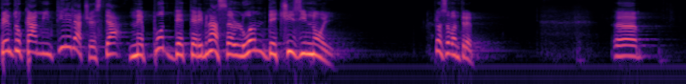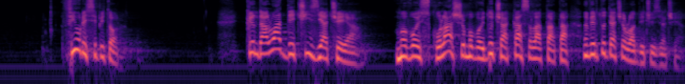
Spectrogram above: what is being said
Pentru că amintirile acestea ne pot determina să luăm decizii noi. Vreau să vă întreb. Uh, fiul risipitor, când a luat decizia aceea, mă voi scula și mă voi duce acasă la tata, în virtutea ce a luat decizia aceea?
